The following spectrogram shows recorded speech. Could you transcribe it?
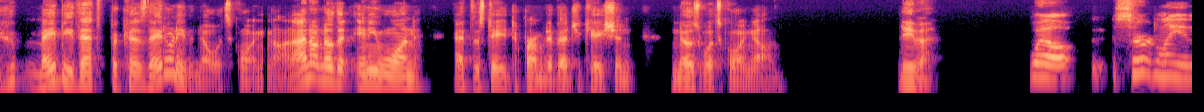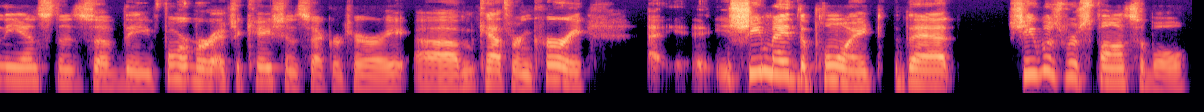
who, maybe that's because they don't even know what's going on. I don't know that anyone at the State Department of Education knows what's going on. Neva. Well, certainly in the instance of the former education secretary, um, Catherine Curry, uh, she made the point that she was responsible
